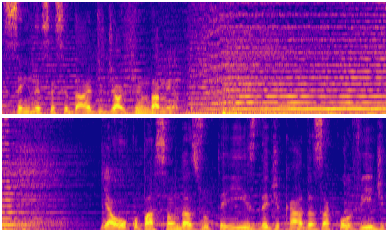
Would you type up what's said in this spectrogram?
sem necessidade de agendamento. E a ocupação das UTIs dedicadas à Covid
